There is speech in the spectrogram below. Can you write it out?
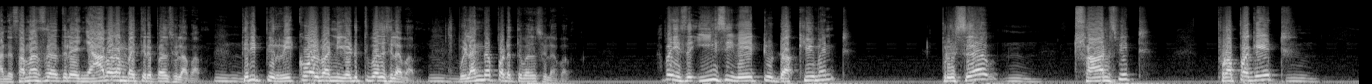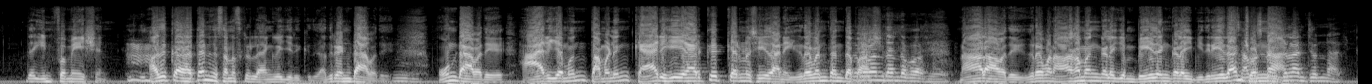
அந்த சமஸ்கிருதத்திலே ஞாபகம் வைத்திருப்பது சுலபம். திருப்பி ரீகால் பண்ணி எடுத்துவது சுலபம். விளங்கப்படுத்துவது சுலபம் அப்ப is easy way to document preserve. Transmit propagate. The information அதுக்காகத்தான் இந்த சமஸ்கிருத லாங்குவேஜ் இருக்குது. அது ரெண்டாவது. மூன்றாவது ஆரியமும் தமிழும் காரிகையார்க்கு கருணை செய்தானே. இறைவன் தந்த நாலாவது இறைவன் ஆகமங்களையும் வேதங்களை சொன்னார். சமஸ்கிருதத்திலாம் சொன்னார். ம்.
